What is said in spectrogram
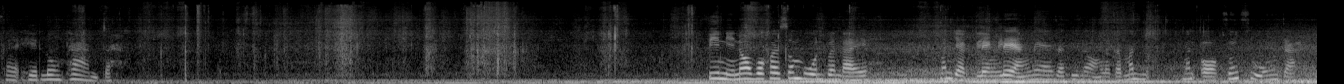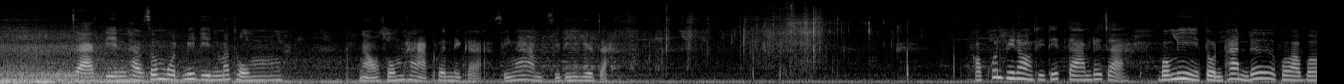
ใส่เฮ็ดลงท่านจ้ะปีนี้น้องบ่ค่อยสมบูรณ์ปานใดมันอยากแหลงๆแน่จ้ะพี่น้องแล้วก็มันมันออกสูงสูงๆจ้ะจากดินถ้าสมมติมีดินมาถมเหงาถมหากเพิ่นนี่ก็สีงามสีดีอยู่จ้ะขอบคุณพี่น้องที่ติดตามด้วยจ้ะบ่มีต้นพันธุ์เด้อเพราะว่าบ่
